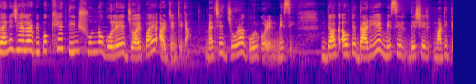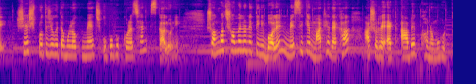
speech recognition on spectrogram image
ভেনেজুয়েলার বিপক্ষে তিন শূন্য গোলে জয় পায় আর্জেন্টিনা। ম্যাচে জোড়া গোল করেন মেসি। ডাগ আউটে দাঁড়িয়ে মেসির দেশের মাটিতে শেষ প্রতিযোগিতামূলক ম্যাচ উপভোগ করেছেন স্কালোনি। সংবাদ সম্মেলনে তিনি বলেন, মেসিকে মাঠে দেখা আসলে এক আবেগ ঘন মুহূর্ত।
